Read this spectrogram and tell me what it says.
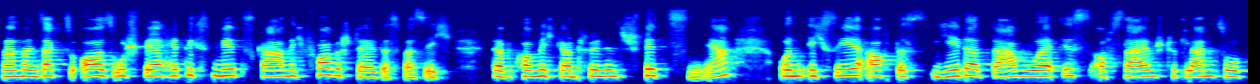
Weil man sagt so, oh, so schwer hätte ich es mir jetzt gar nicht vorgestellt, das, was ich, da komme ich ganz schön ins Schwitzen, ja. Und ich sehe auch, dass jeder da, wo er ist, auf seinem Stück Land so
